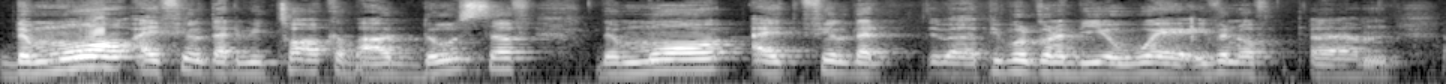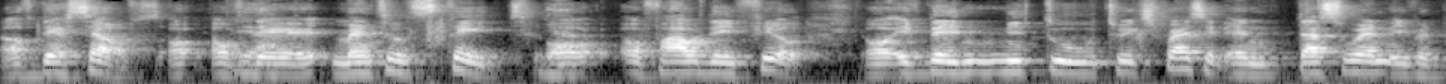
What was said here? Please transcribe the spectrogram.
the more i feel that we talk about those stuff the more i feel that uh, people are going to be aware even of um, of themselves of, of Yeah. their mental state Yeah. or of how they feel or if they need to to express it and that's when even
